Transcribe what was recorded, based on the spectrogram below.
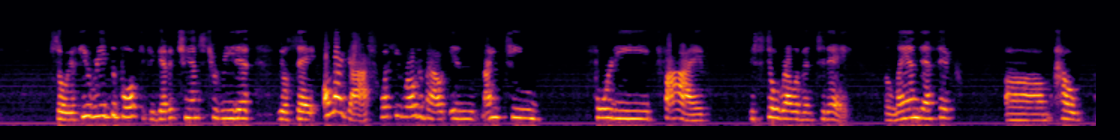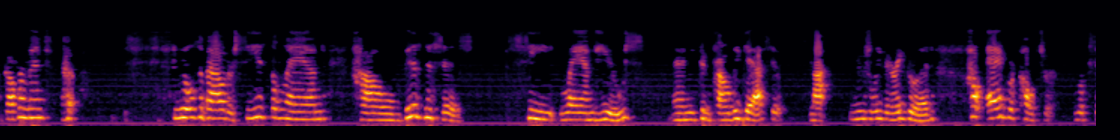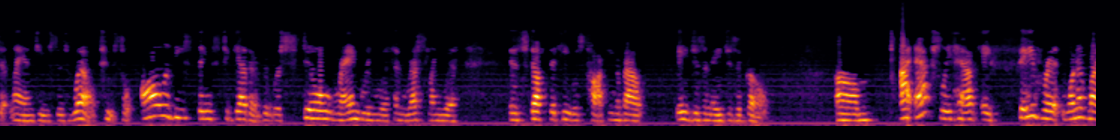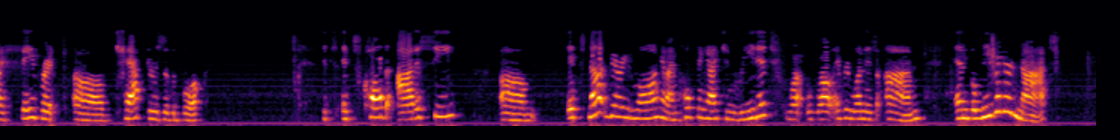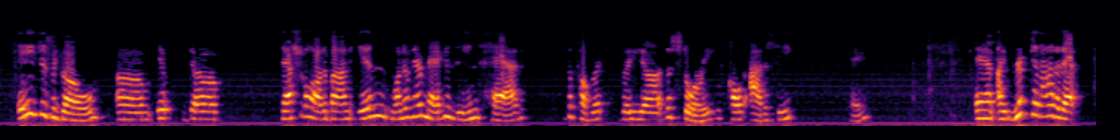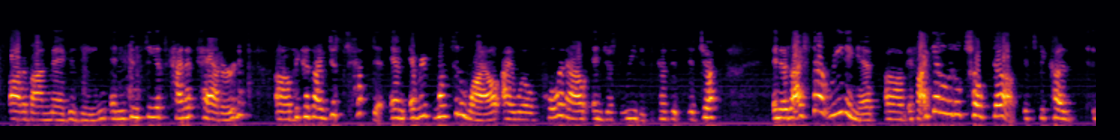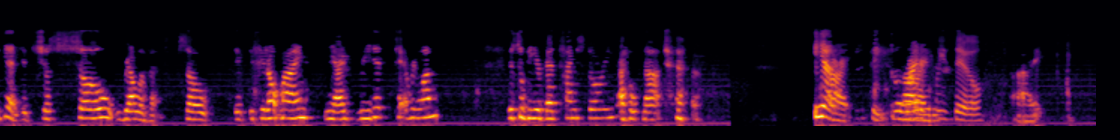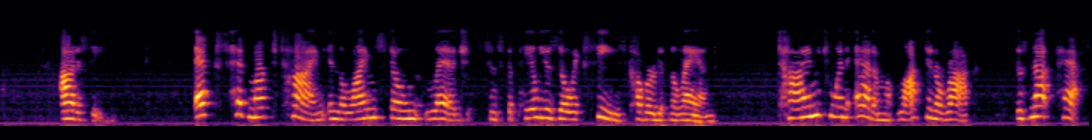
So if you read the book, if you get a chance to read it, you'll say, "Oh my gosh, what he wrote about in 1945 is still relevant today. The land ethic, um, how government feels about or sees the land, how businesses see land use, and you can probably guess it's not usually very good, how agriculture looks at land use as well too. So all of these things together that we're still wrangling with and wrestling with is stuff that he was talking about ages and ages ago. Um, I actually have a favorite, one of my favorite uh, chapters of the book. It's, it's called Odyssey. Um, it's not very long, and I'm hoping I can read it while, while everyone is on. And believe it or not, ages ago, um, it, the National Audubon in one of their magazines had the public the uh, the story. It's called Odyssey. Okay, and I ripped it out of that Audubon magazine, and you can see it's kind of tattered uh, because I've just kept it. And every once in a while, I will pull it out and just read it because it, it just, and as I start reading it, um, if I get a little choked up, it's because, again, it's just so relevant. So if, if you don't mind, may I read it to everyone? This will be your bedtime story? I hope not. yeah. All right. All right. Please do. Right. Odyssey. X had marked time in the limestone ledge since the Paleozoic seas covered the land. Time to an atom locked in a rock does not pass.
